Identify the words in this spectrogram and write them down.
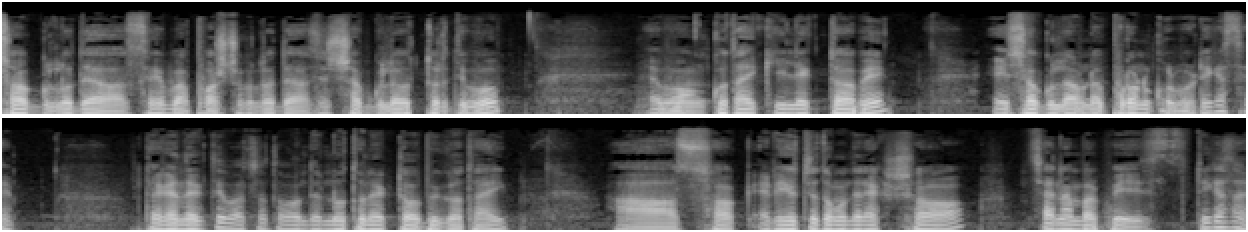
ছকগুলো দেওয়া আছে বা প্রশ্নগুলো দেওয়া আছে, সবগুলো উত্তর দিব এবং কোথায় কী লিখতে হবে, এই ছকগুলো আমরা পূরণ করব, ঠিক আছে? তো এখানে দেখতে পাচ্ছ তোমাদের নতুন একটা অভিজ্ঞতায় ছক, এটি হচ্ছে তোমাদের একশো চার নাম্বার পেজ, ঠিক আছে?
